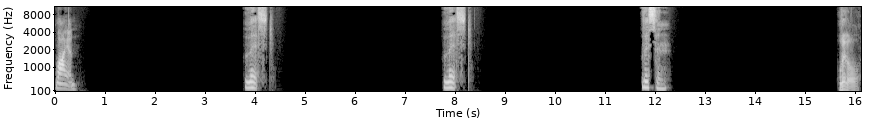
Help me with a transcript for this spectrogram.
Lion. List list listen Little.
